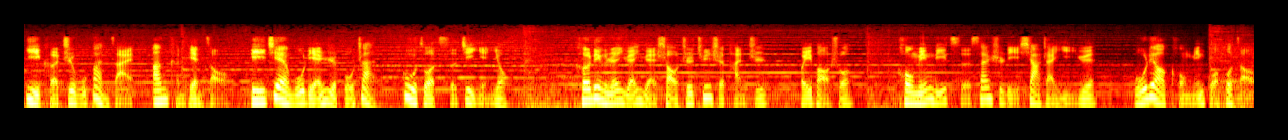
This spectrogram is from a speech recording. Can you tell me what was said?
亦可知无半载，安肯便走？彼见吾连日不战，故作此计引诱。可令人远远哨之军事探之，回报说，孔明离此三十里下寨。亦曰：无料孔明果不走，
